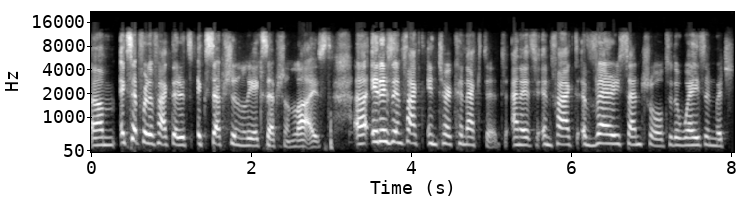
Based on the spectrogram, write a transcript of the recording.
um, except for the fact that it's exceptionally exceptionalized. Uh, it is, in fact, interconnected, and it's, in fact, very central to the ways in which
